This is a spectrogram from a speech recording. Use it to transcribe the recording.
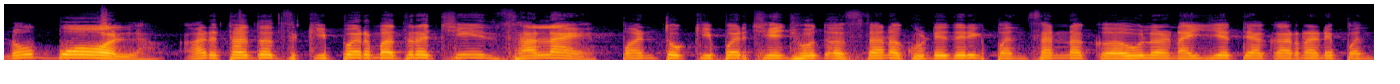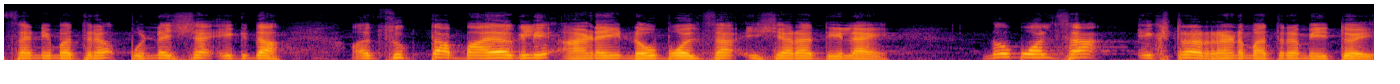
नो बॉल अर्थातच किपर मात्र चेंज झालाय. पण तो किपर चेंज होत असताना कुठेतरी पंचांना कळवलं नाहीये. त्या कारणाने पंचांनी मात्र पुन्हा एकदा अचूकता बाळगली आणि नो बॉलचा इशारा दिलाय. नो बॉलचा एक्स्ट्रा रन मात्र मिळतोय.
